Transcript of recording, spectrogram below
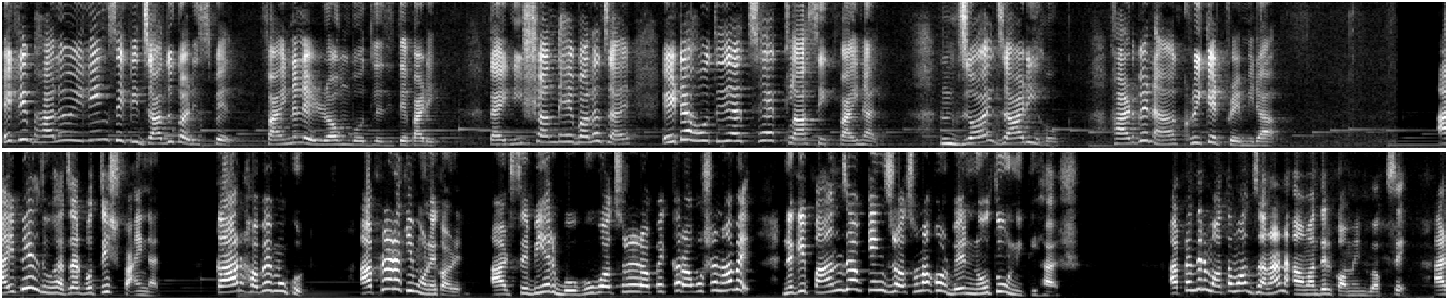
একটি ভালো ইনিংস, একটি জাদুকারী স্পেল, ফাইনালের রং বদলে দিতে পারে। তাই নিঃসন্দেহে বলা যায়, এটা হতে যাচ্ছে ক্লাসিক ফাইনাল। জয় যারই হোক, হারবে না ক্রিকেট প্রেমীরা। আইপিএল দু হাজার পঁচিশ ফাইনাল, কার হবে মুকুট? আপনারা কি মনে করেন, আরসিবি এর বহু বছরের অপেক্ষার অবসান হবে, নাকি পাঞ্জাব কিংস রচনা করবে নতুন ইতিহাস? আপনাদের মতামত জানান আমাদের কমেন্ট বক্সে আর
